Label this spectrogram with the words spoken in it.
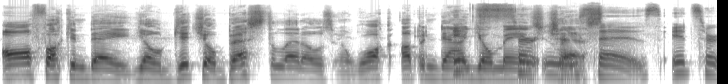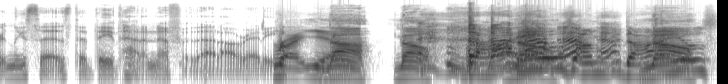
all fucking day. Yo, get your best stilettos and walk up and down it your man's certainly chest. says it certainly says that they've had enough of that already. Right? Yeah. Nah, no. The high No. heels, I'm, the high No. heels,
